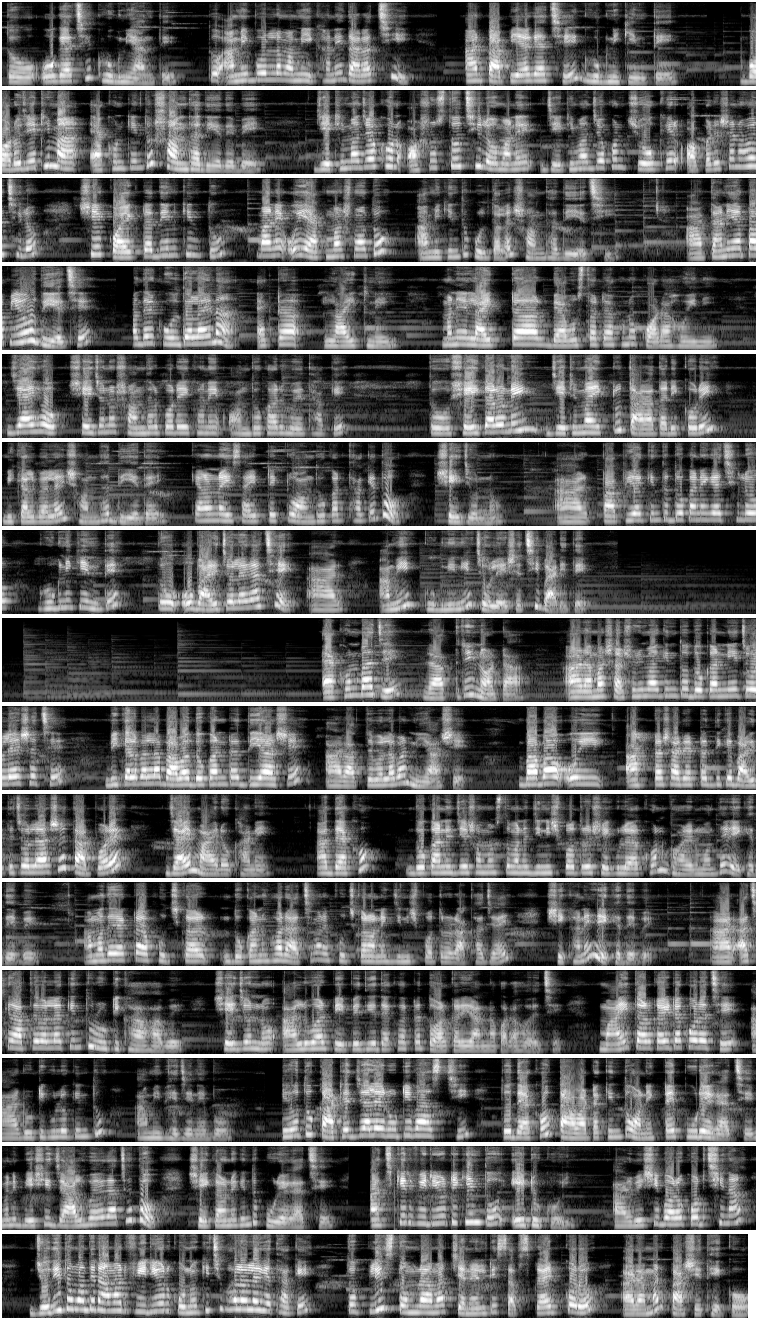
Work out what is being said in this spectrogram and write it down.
তো ও গেছে ঘুগনি আনতে। তো আমি বললাম, আমি এখানেই দাঁড়াচ্ছি? আর পাপিয়া গেছে ঘুগনি কিনতে। বড় জেঠিমা এখন কিন্তু সন্ধ্যা দিয়ে দেবে। জেঠিমা যখন অসুস্থ ছিল মানে জেঠিমার যখন চোখের অপারেশন হয়েছিল, সে কয়েকটা দিন কিন্তু মানে ওই এক মাস মতো আমি কিন্তু কুলতলায় সন্ধ্যা দিয়েছি। আর তানিয়া পাপিয়াও দিয়েছে। আমাদের কুলতলায় না একটা লাইট নেই। মানে লাইটটার ব্যবস্থাটা এখনও করা হয়নি। যাই হোক, সেই জন্য সন্ধ্যার পরে এখানে অন্ধকার হয়ে থাকে। তো সেই কারণেই জেঠিমা একটু তাড়াতাড়ি করেই বিকালবেলায় সন্ধ্যা দিয়ে দেয়। কেননা এই সাইডটা একটু অন্ধকার থাকে তো, সেই জন্য। আর পাপিয়া কিন্তু দোকানে গেছিল ঘুগনি কিনতে, তো ও বাড়ি চলে গেছে আর আমি ঘুগনি নিয়ে চলে এসেছি বাড়িতে। এখন বাজে রাত্রি নটা আর আমার শাশুড়ি মা কিন্তু দোকান নিয়ে চলে এসেছে। বিকালবেলা বাবা দোকানটা দিয়ে আসে আর রাত্রেবেলা আবার নিয়ে আসে। বাবা ওই আটটা সাড়ে আটটার দিকে বাড়িতে চলে আসে, তারপরে যায় মায়ের ওখানে। আর দেখো, দোকানে যে সমস্ত মানে জিনিসপত্র সেগুলো এখন ঘরের মধ্যে রেখে দেবে। আমাদের একটা ফুচকার দোকান ঘর আছে মানে ফুচকার অনেক জিনিসপত্র রাখা যায়, সেখানে রেখে দেবে। আর আজকে রাত্রেবেলা কিন্তু রুটি খাওয়া হবে। সেই জন্য আলু আর পেঁপে দিয়ে দেখো একটা তরকারি রান্না করা হয়েছে। মাই তরকারিটা করেছে, আর রুটিগুলো কিন্তু আমি ভেজে নেব। যেহেতু কাঠের জালে রুটি ভাজছি তো দেখো তাওয়াটা কিন্তু অনেকটাই পুড়ে গেছে মানে বেশি জাল হয়ে গেছে তো, সেই কারণে কিন্তু পুড়ে গেছে। আজকের ভিডিওটি কিন্তু এটুকুই, আর বেশি বড় করছি না। যদি তোমাদের আমার ভিডিওর কোনো কিছু ভালো লেগে থাকে, তো প্লিজ তোমরা আমার চ্যানেলটি সাবস্ক্রাইব করো আর আমার পাশে থেকো।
